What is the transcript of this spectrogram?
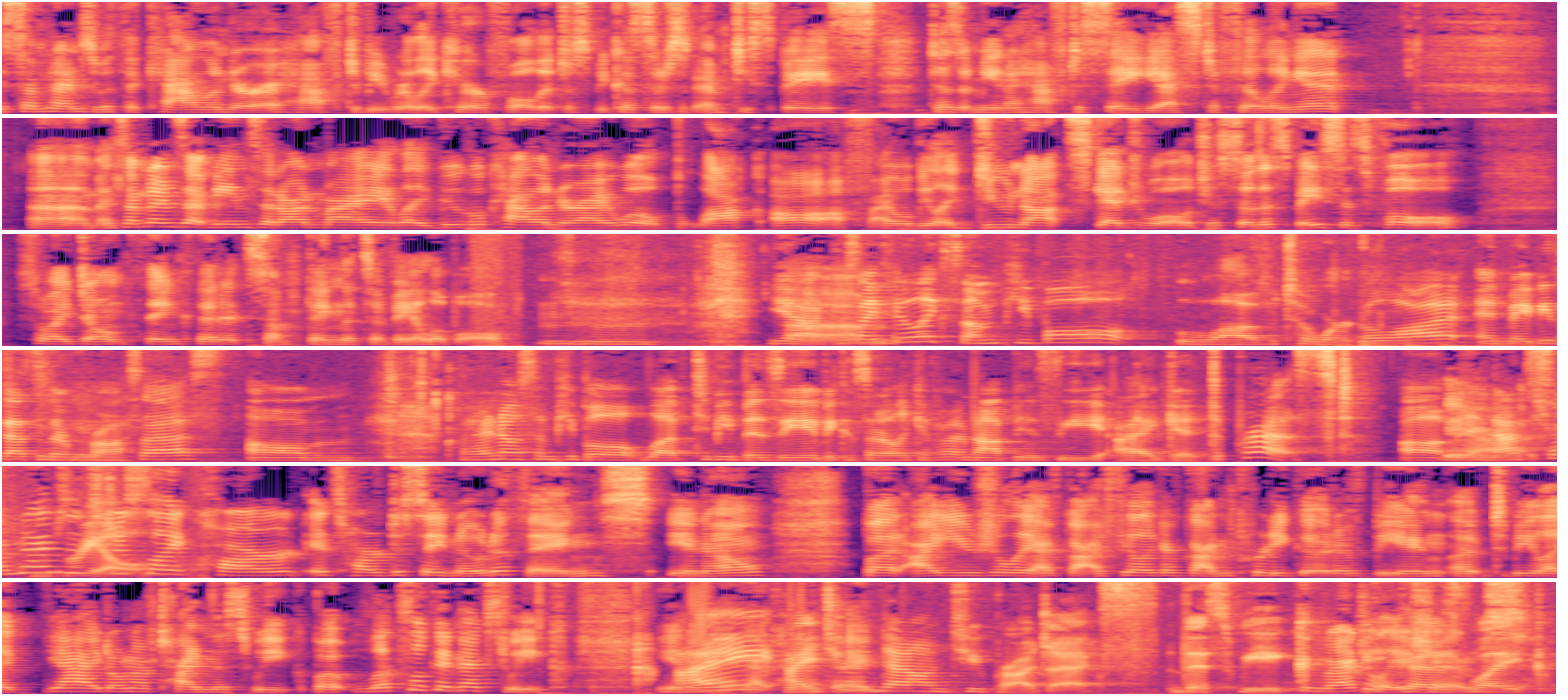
sometimes with the calendar, I have to be really careful that just because there's an empty space doesn't mean I have to say yes to filling it. Um, and sometimes that means that on my like Google Calendar, I will block off. I will be like, "Do not schedule," just so the space is full, so I don't think that it's something that's available. Yeah, because Um, I feel like some people love to work a lot, and maybe that's Mm-hmm. their process. Um, but I know some people love to be busy because they're like, if I'm not busy, I get depressed. Um, Yeah, and that's sometimes real. it's just like hard. It's hard to say no to things, you know. But I usually, I've got, I feel like I've gotten pretty good of being uh, to be like, yeah, I don't have time this week, but let's look at next week. You know, I I of thing. turned down two projects this week. Congratulations. Because like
